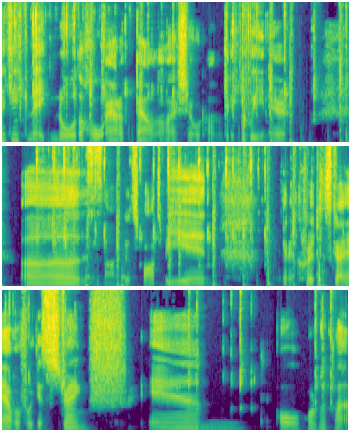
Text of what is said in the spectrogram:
I can ignore the whole out of bounds. Oh, actually, hold on, get clean here. Uh, this is not a good spot to be in. I'm gonna crit this guy out before he gets strength, and all part of my plan.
